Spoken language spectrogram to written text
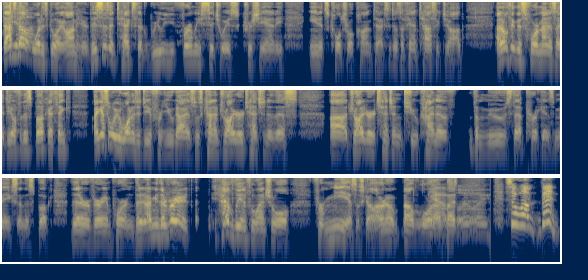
That's Yeah. not what is going on here. This is a text that really firmly situates Christianity in its cultural context. It does a fantastic job. I don't think this format is ideal for this book. I think, I guess what we wanted to do for you guys was kind of draw your attention to this, uh, draw your attention to kind of the moves that Perkins makes in this book that are very important. They're, I mean, they're very heavily influential for me as a scholar. I don't know about Laura, yeah, but absolutely. So, um, Ben,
